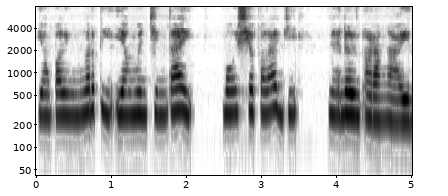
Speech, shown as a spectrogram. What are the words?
yang paling mengerti, yang mencintai, mau siapa lagi ngandelin orang lain?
